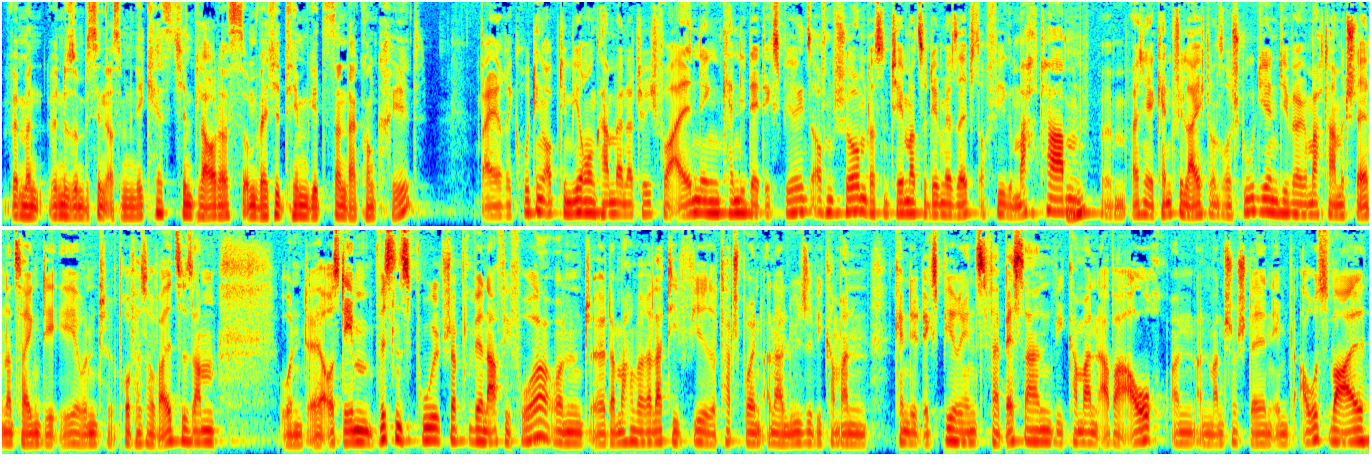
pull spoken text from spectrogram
wenn man, wenn du so ein bisschen aus dem Nähkästchen plauderst, um welche Themen geht es dann da konkret? Bei Recruiting-Optimierung haben wir natürlich vor allen Dingen Candidate Experience auf dem Schirm. Das ist ein Thema, zu dem wir selbst auch viel gemacht haben. Ähm, weiß nicht, ihr kennt vielleicht unsere Studien, die wir gemacht haben mit Stellenanzeigen.de und Professor Wald zusammen. Und äh, aus dem Wissenspool schöpfen wir nach wie vor und äh, da machen wir relativ viel Touchpoint-Analyse, wie kann man Candidate Experience verbessern, wie kann man aber auch an, an manchen Stellen eben Auswahl,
